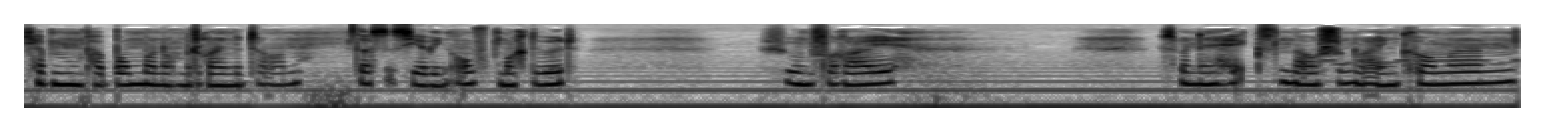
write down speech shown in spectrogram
Ich habe ein paar Bomber noch mit reingetan, dass es hier wegen aufgemacht wird. Schön frei. Dass meine Hexen auch schon reinkommen.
